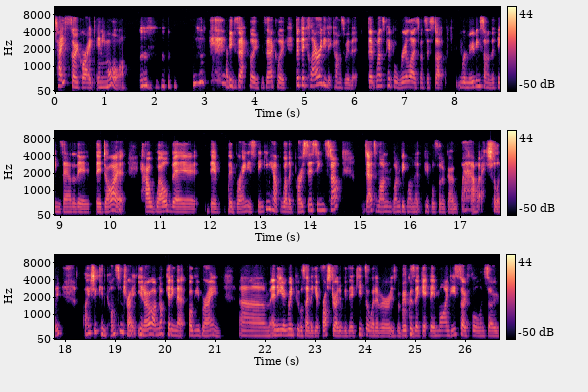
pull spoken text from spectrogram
taste so great anymore. exactly, exactly. But the clarity that comes with it, that once people realize, once they start removing some of the things out of their their diet, how well their their their brain is thinking, how well they're processing stuff. That's one one big one that people sort of go, wow, actually, I actually can concentrate. You know, I'm not getting that foggy brain. Um, and you know, when people say they get frustrated with their kids or whatever it is, because they get their mind is so full and so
